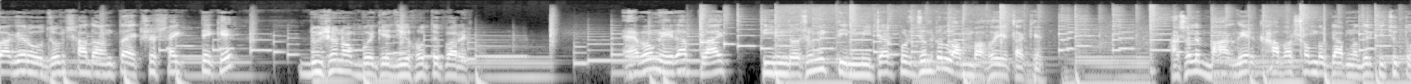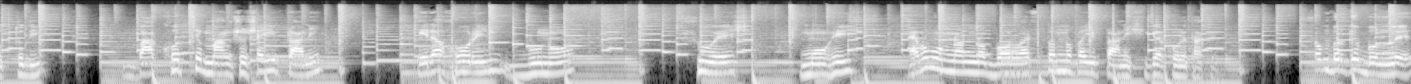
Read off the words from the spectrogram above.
বাঘের ওজন সাধারণত একশো ষাট থেকে দুইশো নব্বই কেজি হতে পারে। এবং এরা প্রায় তিন দশমিক তিন মিটার পর্যন্ত লম্বা হয়ে থাকে। আসলে বাঘের খাবার সম্পর্কে আপনাদের কিছু তথ্য দিই। বাঘ হচ্ছে মাংসশাহী প্রাণী। এরা হরিণ, বুনো সুয়েশ মহিষ এবং অন্যান্য বড় স্তন্যপায়ী প্রাণী শিকার করে থাকে। সম্পর্কে বললে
